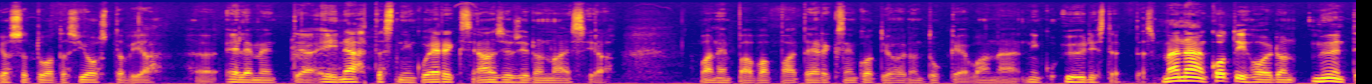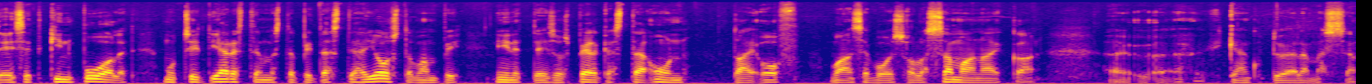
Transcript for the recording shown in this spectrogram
jossa tuotaisiin joustavia elementtejä. Ei nähtäisi niin kuin erikseen ansiosidonnaisia vanhempainvapaata erikseen kotihoidon tukea, vaan nämä niin kuin yhdistettäisiin. Mä näen kotihoidon myönteisetkin puolet, mutta siitä järjestelmästä pitäisi tehdä joustavampi niin, ettei se olisi pelkästään on tai off, vaan se voisi olla samaan aikaan ikään kuin työelämässä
